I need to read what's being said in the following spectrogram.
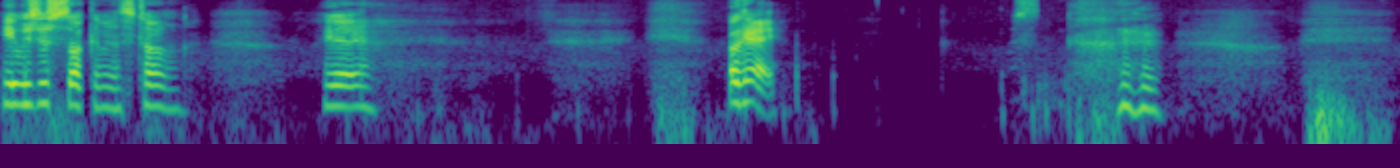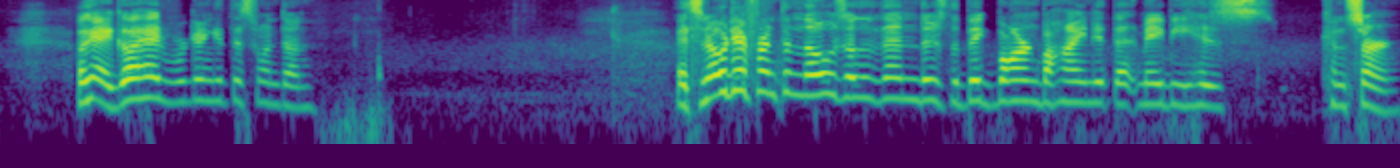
He was just sucking his tongue. Yeah. Okay. okay, go ahead. We're going to get this one done. It's no different than those, other than there's the big barn behind it that may be his concern.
